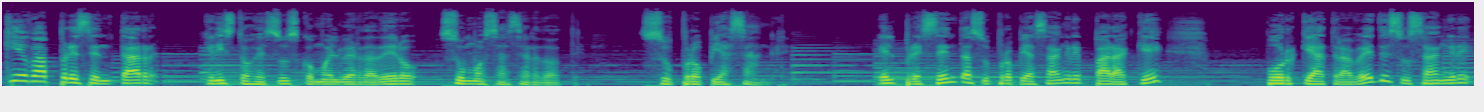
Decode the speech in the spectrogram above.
¿Qué va a presentar Cristo Jesús como el verdadero sumo sacerdote? Su propia sangre. Él presenta su propia sangre para qué? Porque a través de su sangre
